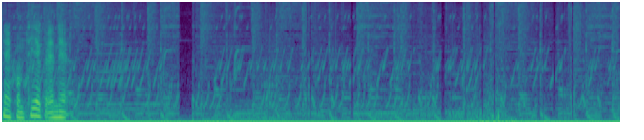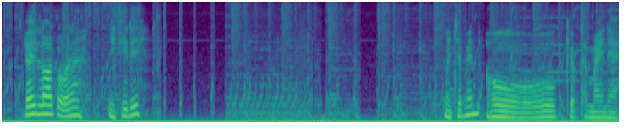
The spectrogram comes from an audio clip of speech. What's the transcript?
เนี่ยผมเทียบกับไอเนี่ยได้รอดเปล่าวะนะ อีกทีดิ เหมือนจะไม่โอ้โหเก็บทำไมเนี่ย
